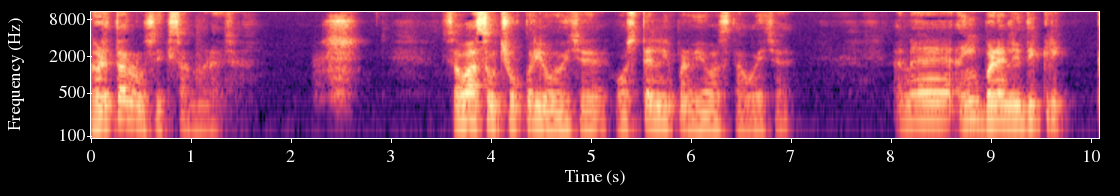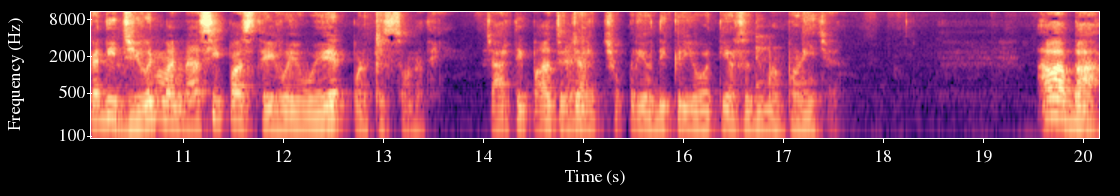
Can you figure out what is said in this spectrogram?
ઘડતરનું શિક્ષણ મળે છે. સવાસો છોકરીઓ હોય છે, હોસ્ટેલની પણ વ્યવસ્થા હોય છે. અને અહીં ભણેલી દીકરી કદી જીવનમાં નાસીપાસ થઈ હોય એવો એક પણ કિસ્સો નથી. ચારથી પાંચ હજાર છોકરીઓ, દીકરીઓ અત્યાર સુધીમાં ભણી છે. આવા બા,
